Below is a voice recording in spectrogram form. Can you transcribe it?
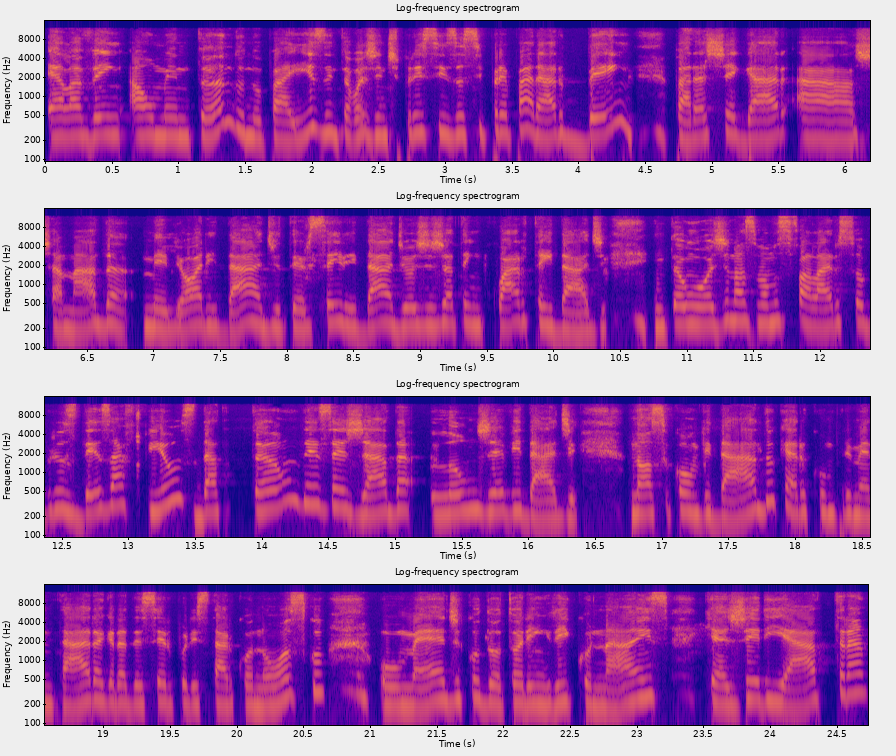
ela vem aumentando no país, então a gente precisa se preparar bem para chegar à chamada melhor idade, terceira idade. Hoje já tem quarta idade. Então hoje nós vamos falar sobre os desafios da tão desejada longevidade. Nosso convidado, quero cumprimentar, agradecer por estar conosco, o médico doutor Henrico Nais, que é geriatra,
